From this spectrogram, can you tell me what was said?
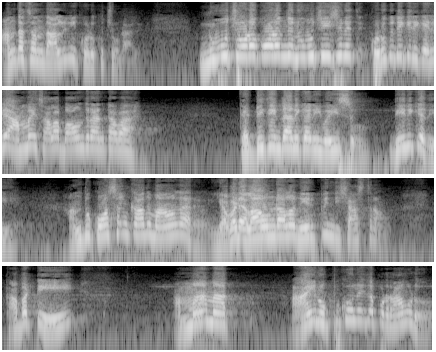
అందచందాలు నీ కొడుకు చూడాలి. నువ్వు చూడకూడదు నువ్వు చేసిన కొడుకు దగ్గరికి వెళ్ళి అమ్మాయి చాలా బాగుందిరా అంటావా? గడ్డి తినడానికి నీ వయసు దేనికది? అందుకోసం కాదు మామగారు. ఎవడు ఎలా ఉండాలో నేర్పింది శాస్త్రం. కాబట్టి అమ్మా మా ఆయన ఒప్పుకోలేదు అప్పుడు రాముడు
